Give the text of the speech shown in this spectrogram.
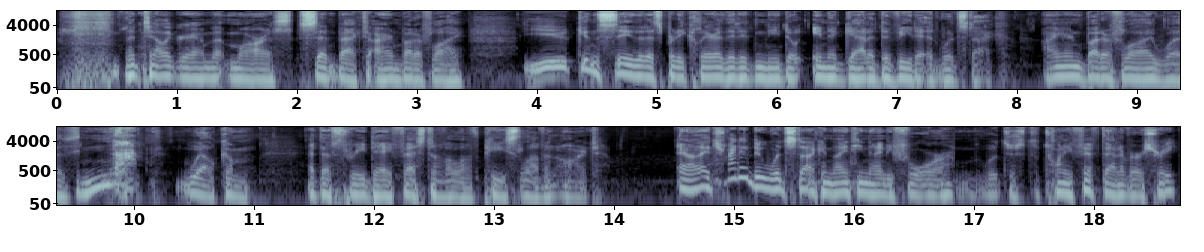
the telegram that Morris sent back to Iron Butterfly, you can see that it's pretty clear they didn't need to In-A-Gadda-Da-Vida at Woodstock. Iron Butterfly was not welcome at the three day festival of peace, love, and art. Now, they tried to do Woodstock in 1994, which is the 25th anniversary.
